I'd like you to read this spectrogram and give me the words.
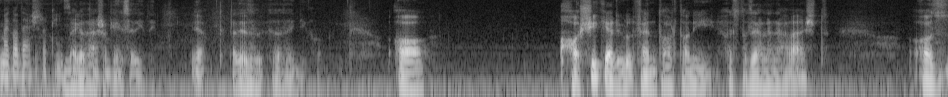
megadásra kényszeríti. Megadásra kényszeríti. Ja, tehát ez, ez az egyik. A, ha sikerül fenntartani ezt az ellenállást, az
